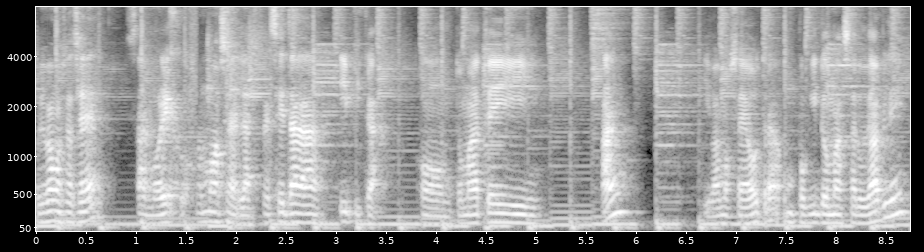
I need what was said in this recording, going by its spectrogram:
Hoy vamos a hacer salmorejo. Vamos a hacer la receta típica con tomate y pan. Y vamos a hacer otra un poquito más saludable.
